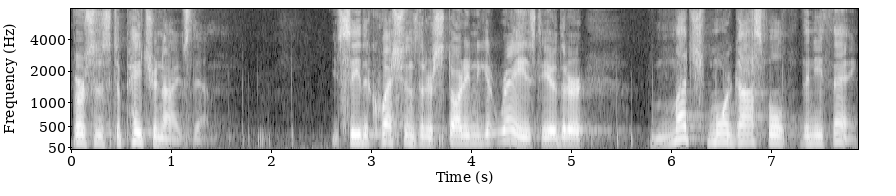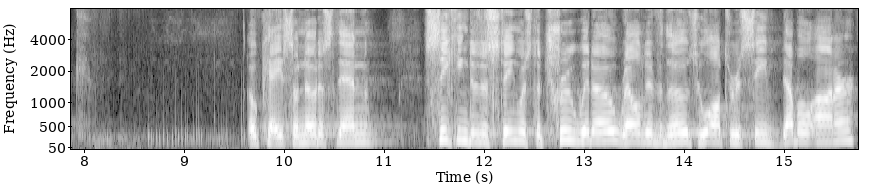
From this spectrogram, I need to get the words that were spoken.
versus to patronize them? You see the questions that are starting to get raised here that are much more gospel than you think. Okay, so notice then, seeking to distinguish the true widow relative to those who ought to receive double honor.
